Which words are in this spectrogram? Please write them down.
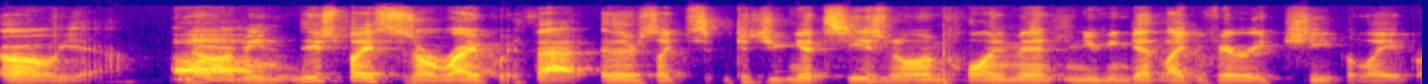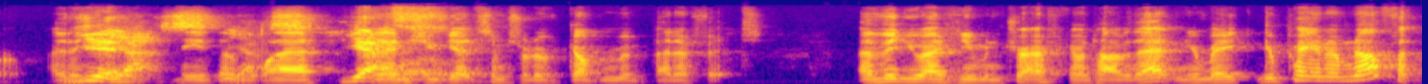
Oh yeah. No, I Oh. mean these places are ripe with that. There's like because you can get seasonal employment and you can get like very cheap labor. I think Yeah. you Yes, pay them yes. less, Yes. and you get some sort of government benefits. And then you add human trafficking on top of that, and you're make you're paying them nothing,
